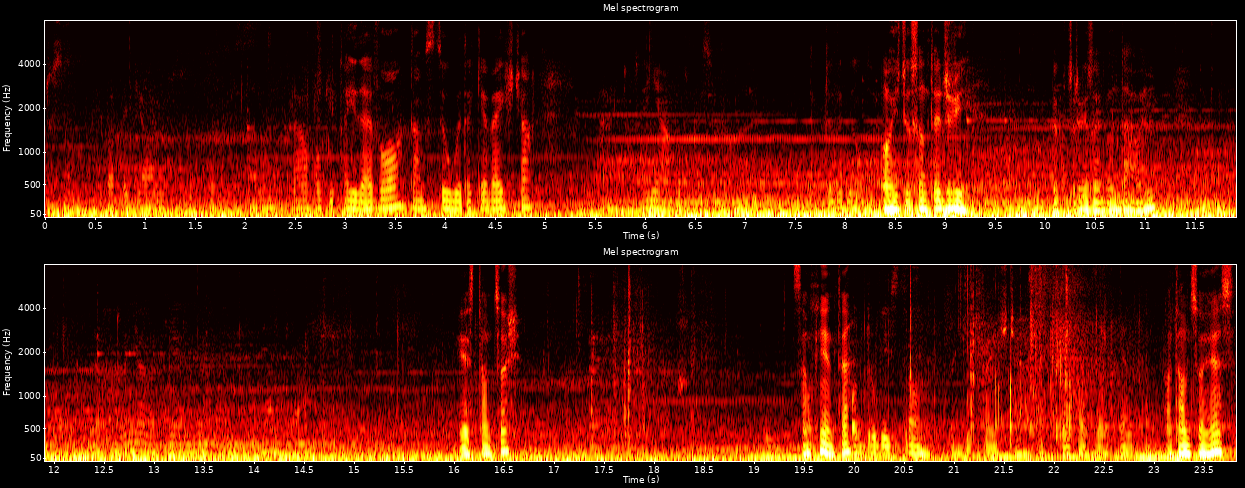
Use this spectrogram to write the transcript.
Tu są chyba te działania podpisane. Prawo, tutaj lewo, tam z tyłu były takie wejścia, ale tutaj nie ma podpisów, ale tak to wygląda. O, i tu są te drzwi, do których zaglądałem. Jest tam coś? Zamknięte? Od drugiej strony będzie przejście, tak trochę zamknięte. A tam co jest?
